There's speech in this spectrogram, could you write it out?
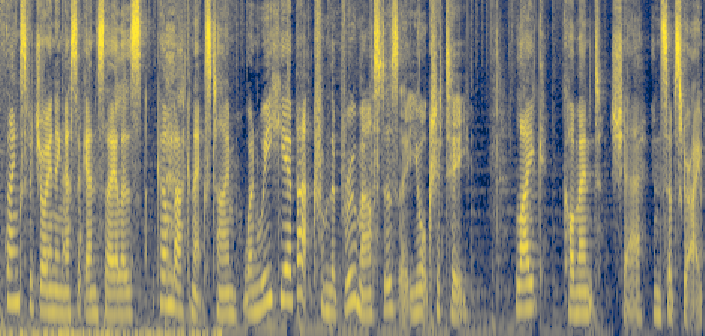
Thanks for joining us again, sailors. Come back next time when we hear back from the brewmasters at Yorkshire Tea. Like, comment, share, and subscribe.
